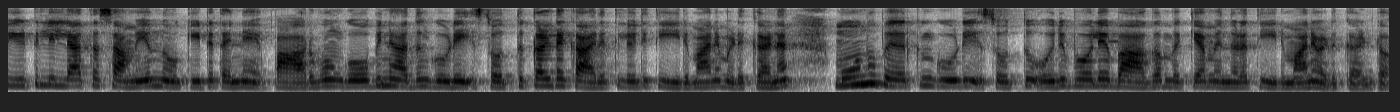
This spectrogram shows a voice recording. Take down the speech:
വീട്ടിലില്ലാത്ത സമയം നോക്കിയിട്ട് തന്നെ പാർവും ഗോപിനാഥും കൂടി സ്വത്തുക്കളുടെ കാര്യത്തിൽ ഒരു തീരുമാനമെടുക്കുകയാണ് മൂന്ന് പേർക്കും കൂടി സ്വത്ത് ഒരുപോലെ ഭാഗം വെക്കാം എന്നുള്ള തീരുമാനം എടുക്കുക കേട്ടോ.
